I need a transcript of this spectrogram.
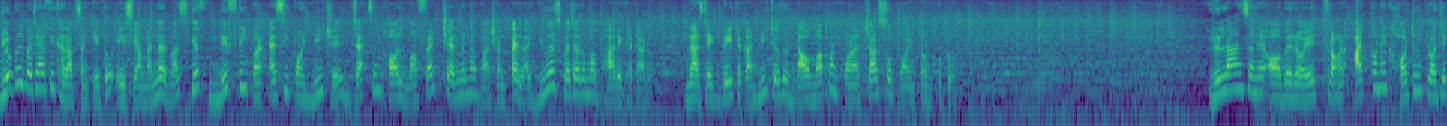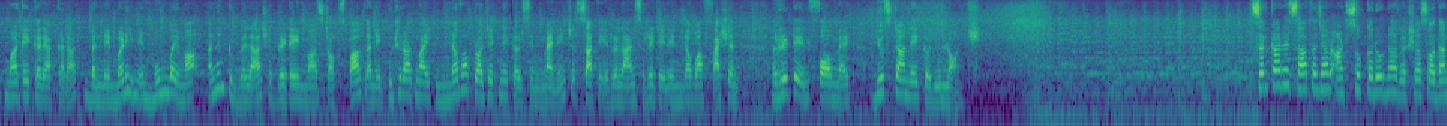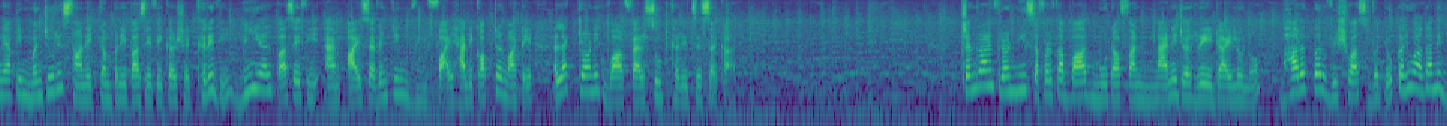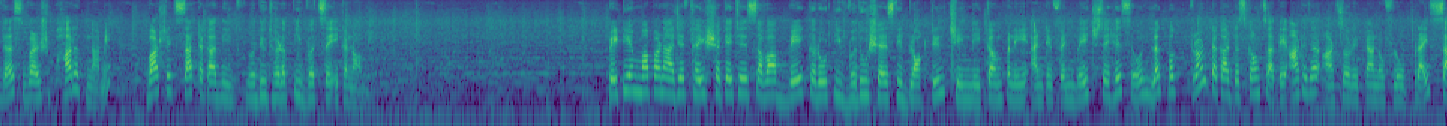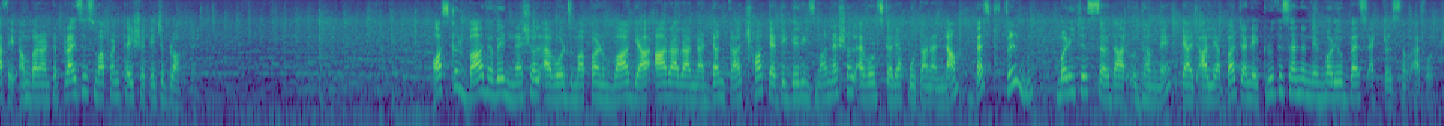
Global બજારથી ખરાબ સંકેતો એશિયામાં નરમાસ ગિફ્ટ નિફ્ટી પણ એસી પોઈન્ટ નીચે જેક્સન હોલમાં ફેડ ચેરમેનના ભાષણ પહેલા યુએસ બજારોમાં ભારે ઘટાડો. નાઝડેક બે ટકા નીચે તો ડાઉમાં પણ પોણા ચારસો પોઈન્ટનો કુટુંબ. રિલાયન્સ અને ઓબેરોએ ત્રણ આઇકોનિક હોટેલ પ્રોજેક્ટ માટે કર્યા કરાર. બંને મળીને મુંબઈમાં અનંત વિલાસ, બ્રિટેનમાં સ્ટોક્સ પાર્ક અને ગુજરાતમાં એક નવા પ્રોજેક્ટને કરશે મેનેજ. સાથે રિલાયન્સ રિટેલે નવા ફેશન રિટેલ ફોર્મેટ યુસ્ટાને કર્યું લોન્ચ સરકારે સાત હજાર આઠસો કરોડના રક્ષા સોદાને આપી મંજૂરી સ્થાનિક કંપની પાસેથી કરશે ખરીદી. બીએલ પાસેથી M I seventeen V five helicopter માટે ઇલેક્ટ્રોનિક વારફેર સૂટ ખરીદશે સરકાર. ચંદ્રાયન ત્રણની સફળતા બાદ મોટા ફંડ મેનેજર રે ડાયલોનો, ભારત પર વિશ્વાસ વધ્યો. કહ્યું, આગામી દસ વર્ષ ભારત નામે વાર્ષિક સાત ટકાની વધુ ઝડપથી વધશે ઇકોનોમી પેટીએમમાં પણ આજે થઈ શકે છે સવા બે કરોડથી વધુ શેર્સની બ્લોક ડીલ ચીનની કંપની એન્ટીફિન વેચશે હિસ્સો, લગભગ ત્રણ ટકા ડિસ્કાઉન્ટ સાથે આઠ હજાર આઠસો રૂપિયાનો ફ્લો પ્રાઇસ સાથે અંબારા એન્ટરપ્રાઇઝીસમાં પણ થઈ શકે છે બ્લોક ડીલ ઓસ્કર બાદ હવે નેશનલ એવોર્ડ્સમાં પણ વાગ્યા. આરઆરઆરના ડંકા છ કેટેગરીઝમાં નેશનલ એવોર્ડ્સ કર્યા પોતાના નામ. બેસ્ટ ફિલ્મ મળી છે સરદાર ઉધમને. ત્યાં જ આલિયા ભટ્ટ અને કૃતિ સેનને મળ્યો બેસ્ટ એક્ટ્રેસનો એવોર્ડ.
